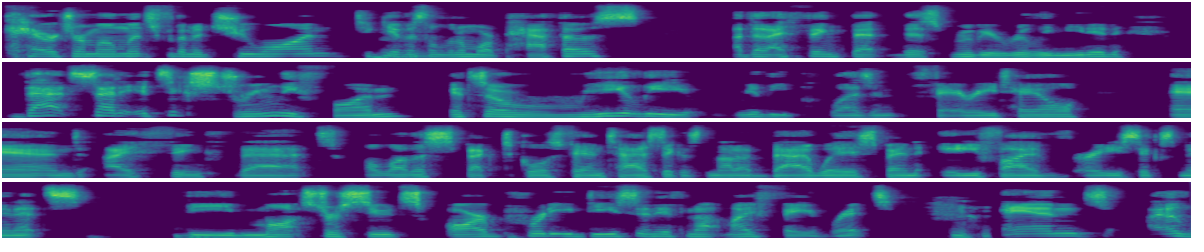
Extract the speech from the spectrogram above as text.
character moments for them to chew on to give mm-hmm. us a little more pathos that I think that this movie really needed. That said, it's extremely fun. It's a really, really pleasant fairy tale. And I think that a lot of the spectacle is fantastic. It's not a bad way to spend 85 or 86 minutes. The monster suits are pretty decent, if not my favorite. Mm-hmm. And I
